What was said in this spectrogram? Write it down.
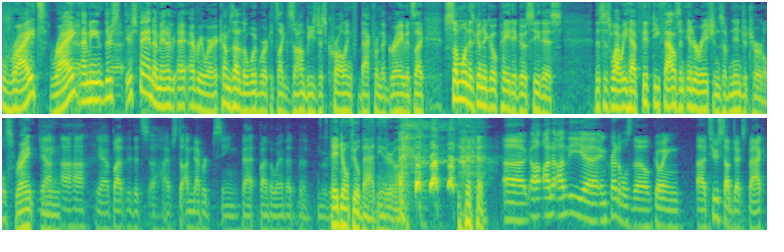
Right, right. I mean, there's there's fandom in, everywhere. It comes out of the woodwork. It's like zombies just crawling back from the grave. It's like someone is going to go pay to go see this. This is why we have fifty thousand iterations of Ninja Turtles, right? Yeah, I mean, uh huh. Yeah, but it's uh, I'm still I'm never seeing that. By the way, that the movie. hey, don't feel bad. Neither of I. Uh, on on the uh, Incredibles though, going uh, two subjects back.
